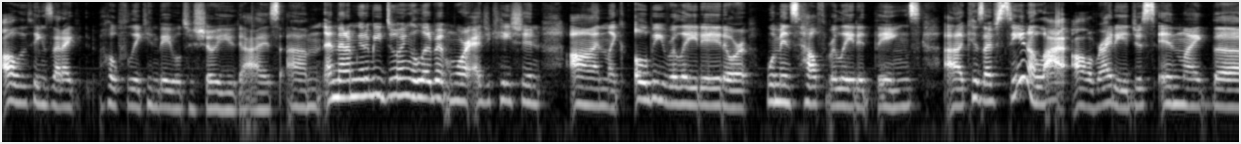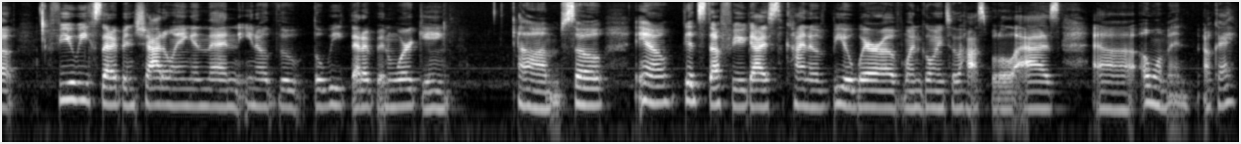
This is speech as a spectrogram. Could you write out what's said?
all the things that I hopefully can be able to show you guys. Um, and then I'm going to be doing a little bit more education on like OB related or women's health related things because uh, I've seen a lot already just in like the few weeks that I've been shadowing and then, you know, the, the week that I've been working. Um, so, you know, good stuff for you guys to kind of be aware of when going to the hospital as uh, a woman, okay?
